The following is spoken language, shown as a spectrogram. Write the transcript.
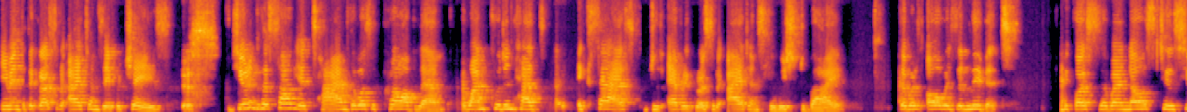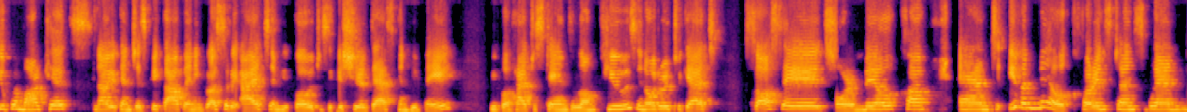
You mean the grocery items they purchase. Yes. During the Soviet time, there was a problem. One couldn't have access to every grocery items he wished to buy. There was always a limit because there were no still supermarkets. Now you can just pick up any grocery item, you go to the cashier desk and you pay. People had to stay in the long queues in order to get sausage or milk and even milk. For instance, when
